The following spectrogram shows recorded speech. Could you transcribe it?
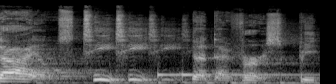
Styles T T the diverse beat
